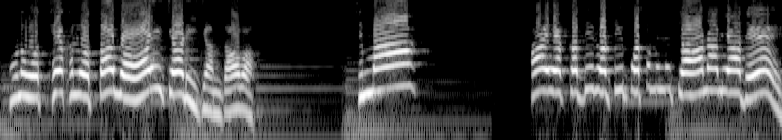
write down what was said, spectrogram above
ਹੁਣ ਉੱਥੇ ਖਲੋਤਾ ਵਾਹ ਹੀ ਝਾੜੀ ਜਾਂਦਾ ਵਾ। ਸਿਮਾ ਹਾਂ ਇੱਕ ਅੱਧੀ ਰੋਟੀ ਪੁੱਤ ਮੈਨੂੰ ਚਾਹ ਨਾ ਲਿਆ ਦੇ।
